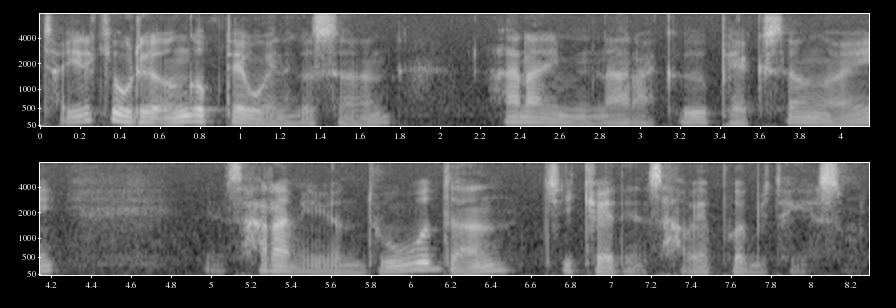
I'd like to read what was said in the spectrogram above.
자, 이렇게 우리가 언급되고 있는 것은 하나님 나라 그 백성의 사람이면 누구든 지켜야 되는 사회법이 되겠습니다.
